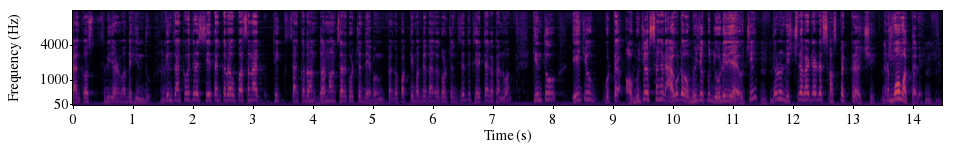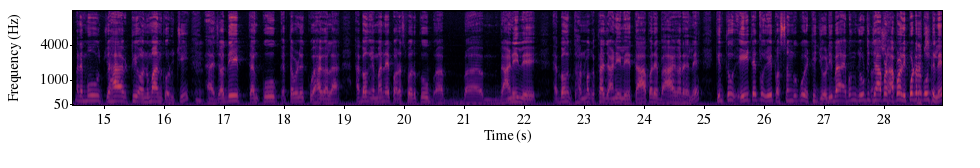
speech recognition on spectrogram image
ତାଙ୍କ ସ୍ତ୍ରୀ ଜଣେ ମଧ୍ୟ ହିନ୍ଦୁ କିନ୍ତୁ ତାଙ୍କ ଭିତରେ ସେ ତାଙ୍କର ଉପାସନା ଠିକ୍ ତାଙ୍କ ଧର୍ମ ଅନୁସାରେ କରୁଛନ୍ତି ଏବଂ ତାଙ୍କ ପତି ମଧ୍ୟ ତାଙ୍କ କରୁଛନ୍ତି ସେ ସେଇଟା କଥା ନୁହଁ କିନ୍ତୁ ଏଇ ଯେଉଁ ଗୋଟେ ଅଭିଯୋଗ ସାଙ୍ଗରେ ଆଉ ଗୋଟେ ଅଭିଯୋଗକୁ ଯୋଡ଼ି ଦିଆଯାଉଛି ତେଣୁ ନିଶ୍ଚିତ ଭାବେ ଗୋଟେ ସସ୍ପେକ୍ଟରେ ଅଛି ମାନେ ମୋ ମତରେ ମାନେ ମୁଁ ଯାହା ଏଠି ଅନୁମାନ କରୁଛି ଯଦି ତାଙ୍କୁ କେତେବେଳେ କୁହାଗଲା ଏବଂ ଏମାନେ ପରସ୍ପରକୁ ଜାଣିଲେ এবং ধর্ম কথা জাঁলে তাপরে বাহাঘর হলে কিন্তু এইটাকে এই প্রসঙ্গকে এটি যোড়া এবং যেটি যা আপনার রিপোর্টার কৌলে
